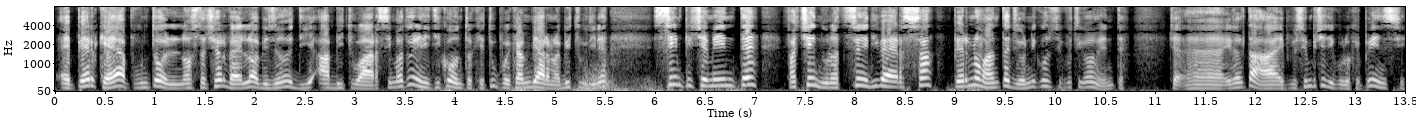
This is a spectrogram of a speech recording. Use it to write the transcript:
è perché appunto il nostro cervello ha bisogno di abituarsi, ma tu renditi conto che tu puoi cambiare un'abitudine semplicemente facendo un'azione diversa per 90 giorni consecutivamente. Cioè, eh, in realtà è più semplice di quello che pensi.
